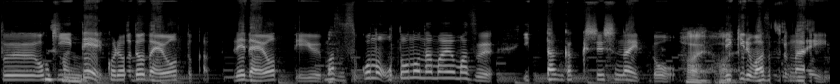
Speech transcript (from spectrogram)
符を聞いてこれはどうだよとかレだよっていうまずそこの音の名前をまず一旦学習しないとできる技じゃない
